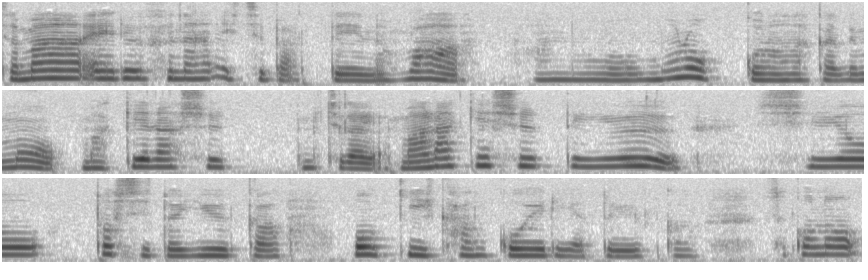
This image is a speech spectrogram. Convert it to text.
ジャマエル船市場っていうのはあのモロッコの中でもマケラシュ違うやマラケシュっていう主要都市というか大きい観光エリアというかそこの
